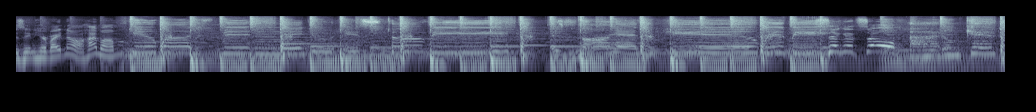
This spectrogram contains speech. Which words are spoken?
is in here right now. Hi, mom. Sing it. I don't care.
